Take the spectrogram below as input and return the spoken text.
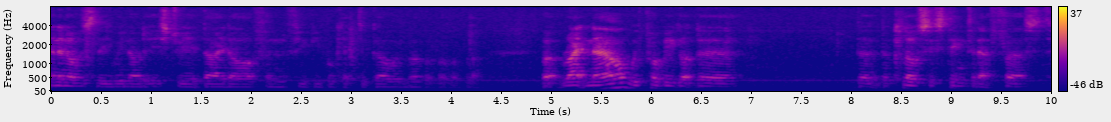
and then obviously we know the history it died off and a few people kept it going blah blah blah blah blah but right now we've probably got the the, the closest thing to that first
